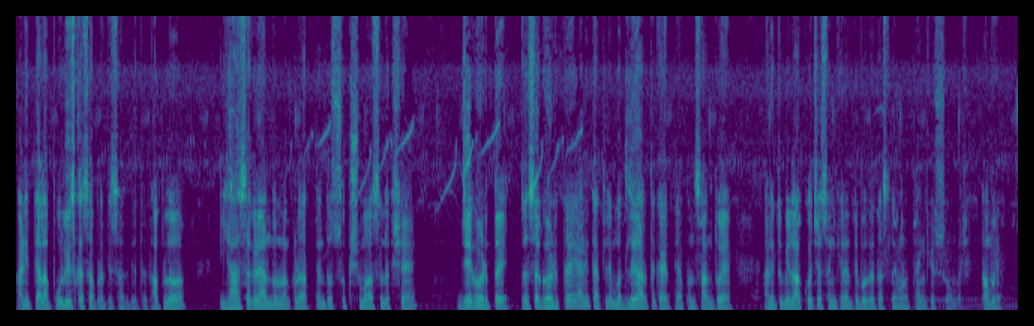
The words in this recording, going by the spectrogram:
आणि त्याला पोलीस कसा प्रतिसाद देतात? आपलं ह्या सगळ्या आंदोलनाकडं अत्यंत सूक्ष्म असं लक्ष आहे. जे घडतंय जसं घडतंय आणि त्यातले मधले अर्थ काय आहेत ते आपण सांगतोय. आणि तुम्ही लाखोच्या संख्येनं ते बघत असल्यामुळे थँक्यू सो मच. थांबूया.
